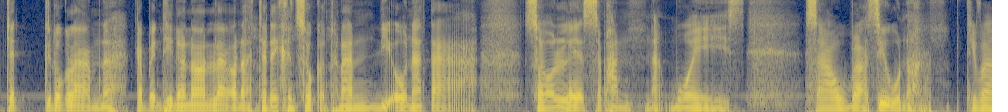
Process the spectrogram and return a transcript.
57 กิโลกรัมนะก็เป็นทีแน่นอนแล้วนะจะได้ขึ้นชกกับทางด้านดิโอนาตาซอเลสพันธ์นักมวย ชาวบราซิลเนาะที่ว่า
